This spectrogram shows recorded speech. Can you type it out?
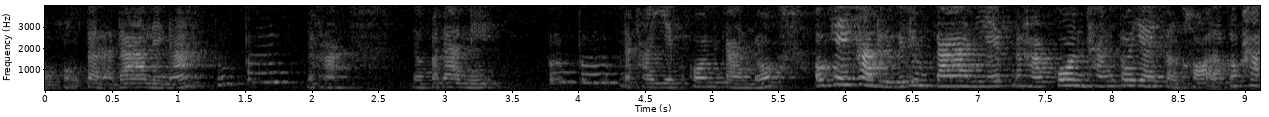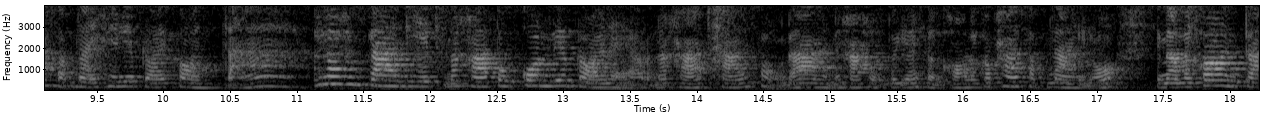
งๆของแต่ละด้านเลยนะปุ๊บปึ๊บนะคะ แล้วก็ด้านนี้ ปึ๊บปึ๊บนะคะเย็บก้นกันเนาะโอเคค่ะดูไปทำการเย็บนะคะ ก้นทั้งตัวใยสังเคราะห์แล้วก็ผ้าซับในให้เรียบร้อยก่อนจ้า ที่เราทำการเย็บนะคะ ตรงก้นเรียบร้อยแล้วนะคะ ทั้งสองด้านนะคะ ของตัวใยสังเคราะห์แล้วก็ผ้าซับในเนาะจากนั้นแล้วก็กรรไกร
